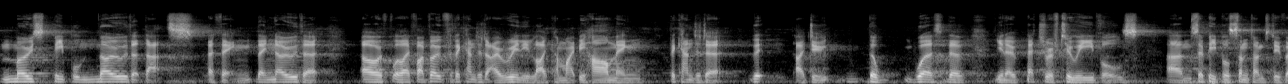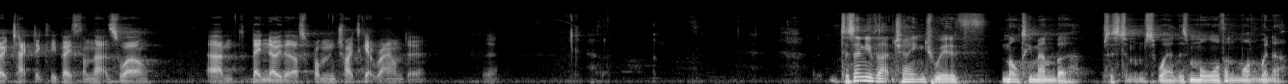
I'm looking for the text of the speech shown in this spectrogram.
most people know that that's a thing. They know that, oh, if, well, if I vote for the candidate I really like, I might be harming the candidate I do, the worst, the, you know, better of two evils. Um, so people sometimes do vote tactically based on that as well. Um, they know that that's a problem and try to get around it. Does any of that change with multi-member systems where there's more than one winner?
